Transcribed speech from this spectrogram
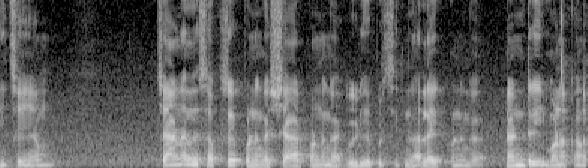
நிச்சயம். சேனலை சப்ஸ்கிரைப் பண்ணுங்கள் ஷேர் பண்ணுங்கள் வீடியோ பிடிச்சிருந்தால் லைக் பண்ணுங்கள் நன்றி வணக்கம்.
